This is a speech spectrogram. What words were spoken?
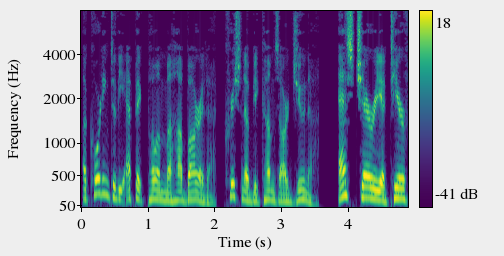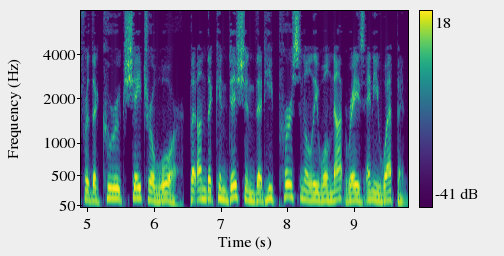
According to the epic poem Mahabharata, Krishna becomes Arjuna. S charioteer for the Kurukshetra war, but on the condition that he personally will not raise any weapon.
